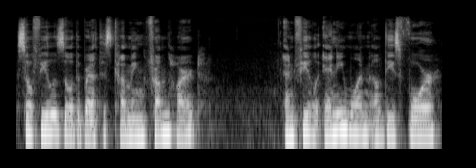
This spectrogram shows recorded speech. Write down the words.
So feel as though the breath is coming from the heart and feel any one of these four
